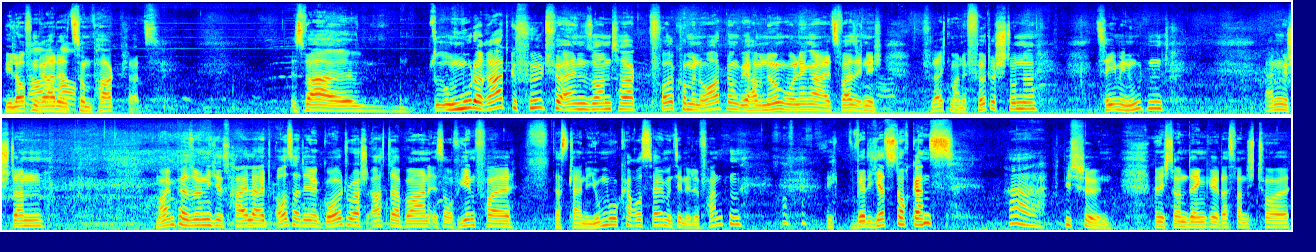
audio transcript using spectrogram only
Wir laufen gerade zum Parkplatz. Es war äh, moderat gefüllt für einen Sonntag, vollkommen in Ordnung. Wir haben nirgendwo länger als, weiß ich nicht, vielleicht mal eine Viertelstunde, zehn Minuten angestanden. Mein persönliches Highlight außer der Gold Rush Achterbahn ist auf jeden Fall das kleine Jumbo-Karussell mit den Elefanten. Ich werde jetzt noch ganz, ah, wie schön, wenn ich dran denke. Das fand ich toll.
